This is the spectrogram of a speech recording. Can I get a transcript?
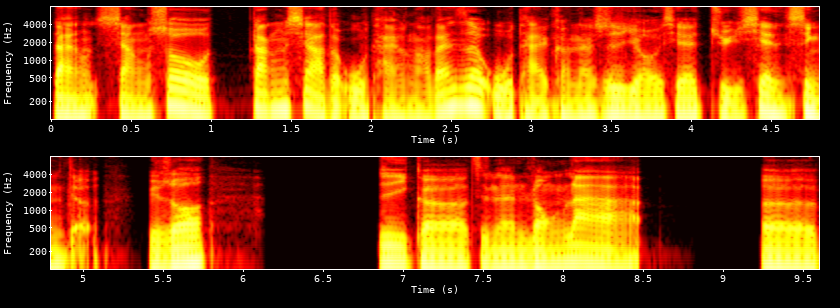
享享受当下的舞台很好，但是舞台可能是有一些局限性的，比如说是一个只能容纳呃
